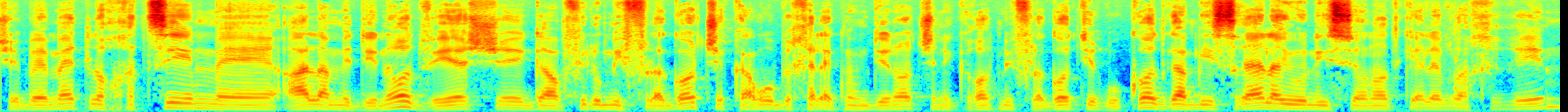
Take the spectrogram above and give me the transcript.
שבאמת לוחצים אה, על המדינות, ויש אה, גם אפילו מפלגות שקמו בחלק מהמדינות שנקראות מפלגות ירוקות. גם בישראל היו ניסיונות כאלה ואחרים,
